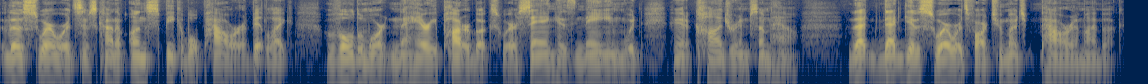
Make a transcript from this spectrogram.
those swear words this kind of unspeakable power, a bit like Voldemort in the Harry Potter books, where saying his name would you know, conjure him somehow. That, that gives swear words far too much power in my book.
